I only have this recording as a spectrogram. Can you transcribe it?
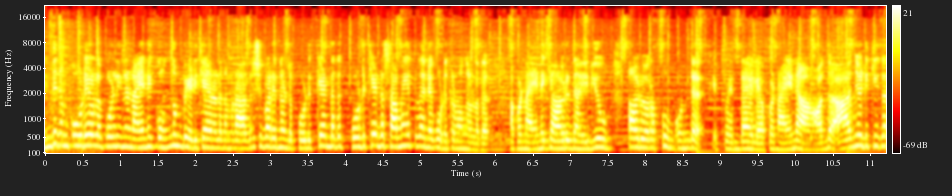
എന്തിനും കൂടെയുള്ളപ്പോൾ ഇനി നയനയ്ക്ക് ഒന്നും പേടിക്കാനുള്ള നമ്മുടെ ആദർശ് പറയുന്നുണ്ട് കൊടുക്കേണ്ടത് കൊടുക്കേണ്ട സമയത്ത് തന്നെ കൊടുക്കണമെന്നുള്ളത്. അപ്പൊ നയനയ്ക്ക് ആ ഒരു ധൈര്യവും ആ ഒരു ഉറപ്പും ഉണ്ട്. ഇപ്പൊ എന്തായാലും അപ്പൊ നയന അത് ആഞ്ഞടിക്കുക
